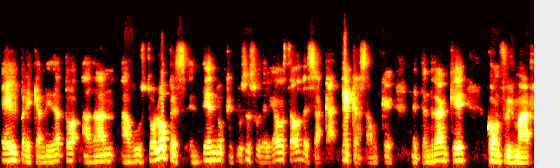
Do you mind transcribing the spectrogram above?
el precandidato Adán Augusto López. Entiendo que incluso su delegado de Estado de Zacatecas, aunque me tendrán que confirmarlo.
